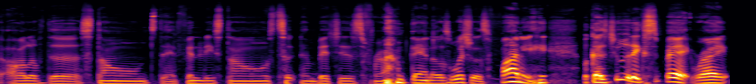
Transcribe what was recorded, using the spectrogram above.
all of the stones, the Infinity Stones. Took them bitches from Thanos, which was funny because you would expect, right,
